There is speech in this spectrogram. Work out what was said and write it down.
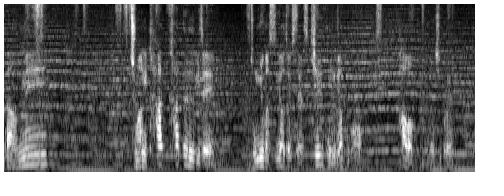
그다음에 중앙에 카, 카드 이제 종류가 쓰여져 있어요. 스킬, 공격, 뭐 파워 이런 식으로요.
